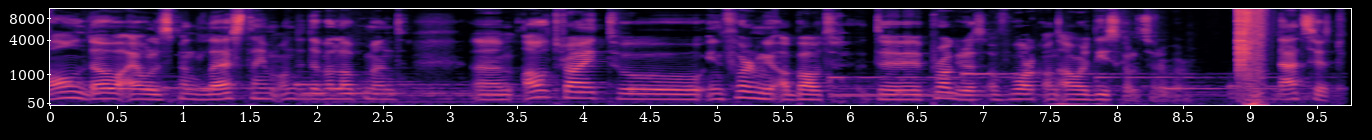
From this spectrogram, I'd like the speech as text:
Although I will spend less time on the development, um, I'll try to inform you about the progress of work on our Discord server. That's it.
